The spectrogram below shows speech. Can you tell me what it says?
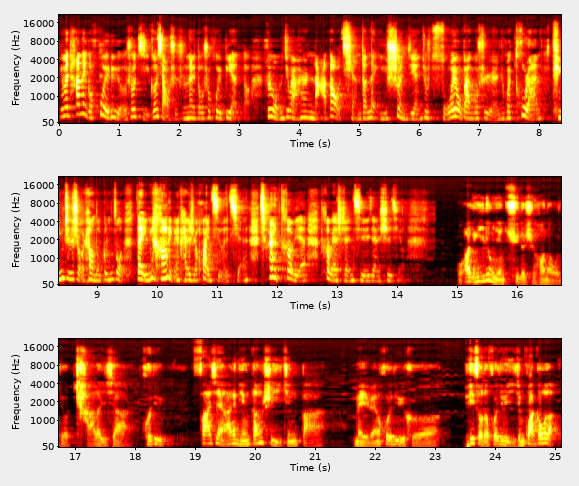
因为它那个汇率有的时候几个小时之内都是会变的，所以我们基本上是拿到钱的那一瞬间，就所有办公室的人就会突然停止手上的工作，在银行里面开始换起了钱，就是特别特别神奇的一件事情。我二零一六年去的时候呢，我就查了一下汇率，发现阿根廷当时已经把美元汇率和 peso 的汇率已经挂钩了。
